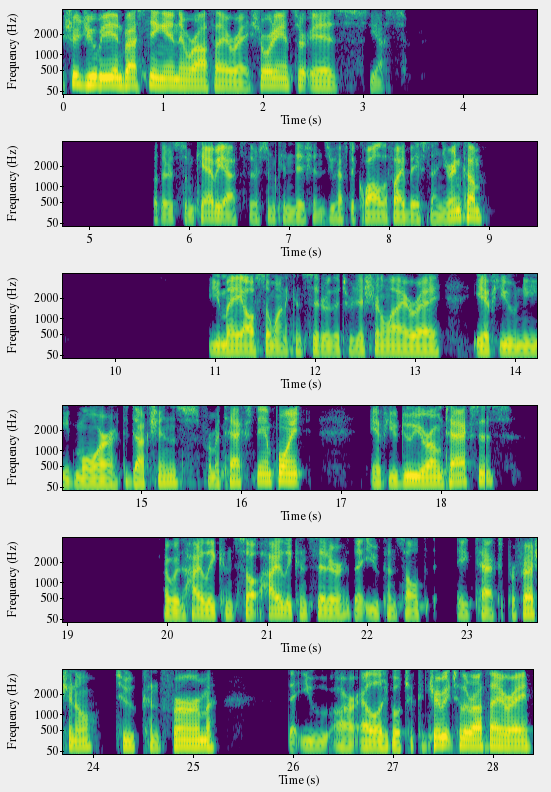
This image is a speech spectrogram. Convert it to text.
should you be investing in a Roth IRA? Short answer is yes. But there's some caveats, there's some conditions. You have to qualify based on your income. You may also want to consider the traditional IRA if you need more deductions from a tax standpoint. If you do your own taxes, I would highly consult highly consider that you consult a tax professional to confirm that you are eligible to contribute to the Roth IRA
